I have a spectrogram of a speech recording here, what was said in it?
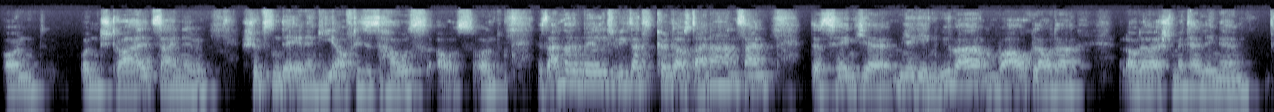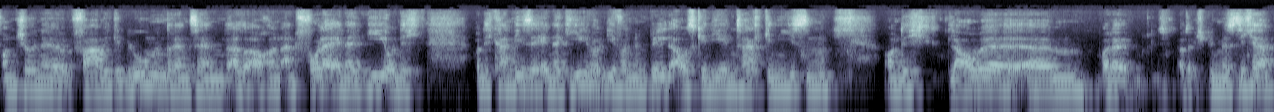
und, und strahlt seine schützende Energie auf dieses Haus aus. Und das andere Bild, wie gesagt, könnte aus deiner Hand sein, das hängt hier mir gegenüber, wo auch lauter lauter Schmetterlinge und schöne farbige Blumen drin sind, also auch ein voller Energie und ich, und ich kann diese Energie, die von dem Bild ausgeht, jeden Tag genießen. Und ich glaube, ähm, oder also ich bin mir sicher,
